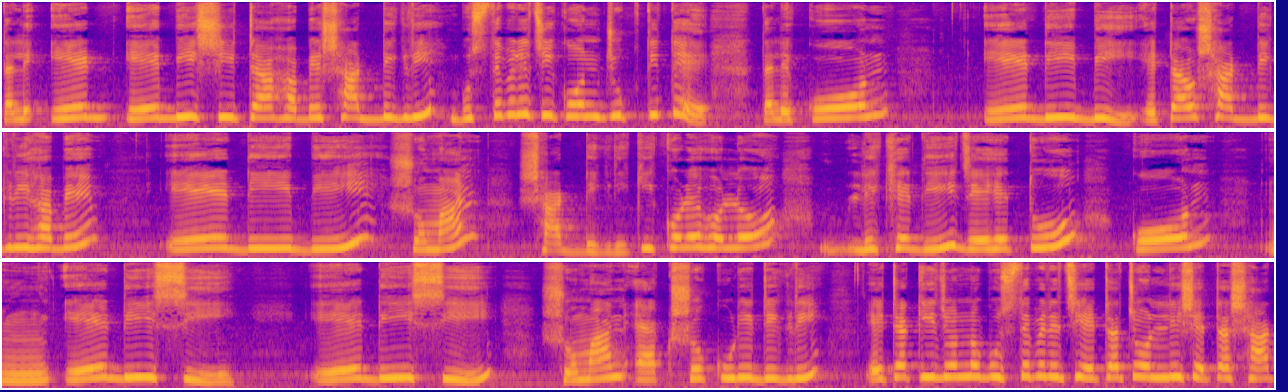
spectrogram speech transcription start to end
তাহলে এ এ বি সিটা হবে ষাট ডিগ্রি। বুঝতে পেরেছি কোন যুক্তিতে? তাহলে কোন এডিবি এটাও ষাট ডিগ্রি হবে। এডিবি সমান ষাট ডিগ্রি। কি করে হলো? লিখে দিই যেহেতু কোন এডিসি এডিসি সমান একশো কুড়ি ডিগ্রি। এটা কি জন্য বুঝতে পেরেছি? এটা চল্লিশ, এটা ষাট,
